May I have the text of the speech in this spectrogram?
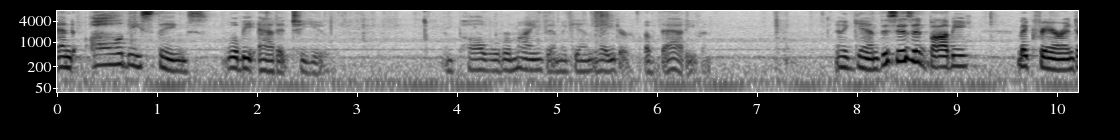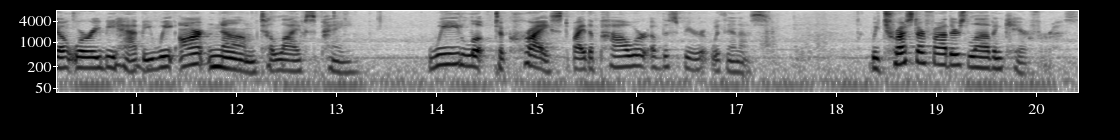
and all these things will be added to you. And Paul will remind them again later of that, even. And again, this isn't Bobby McFerrin, don't worry, be happy. We aren't numb to life's pain. We look to Christ by the power of the Spirit within us. We trust our Father's love and care for us.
